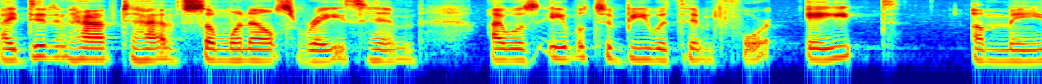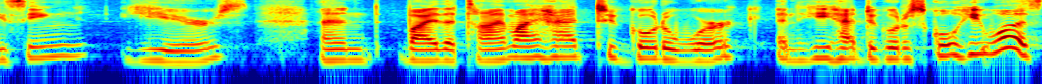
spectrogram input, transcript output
I didn't have to have someone else raise him. I was able to be with him for eight amazing years. And by the time I had to go to work and he had to go to school, he was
